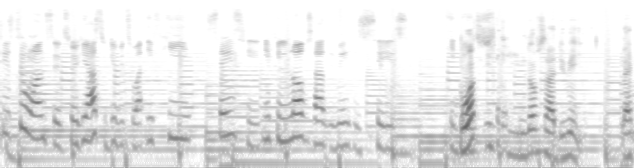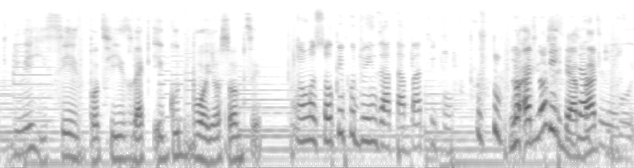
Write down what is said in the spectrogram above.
she still wants it, so he has to give it to her. If he says he, if he loves her the way he says he does, What if he loves her the way like the way he says, but he's like a good boy or something? Oh, so people doing that are bad people. No, I did not say they are bad do people.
